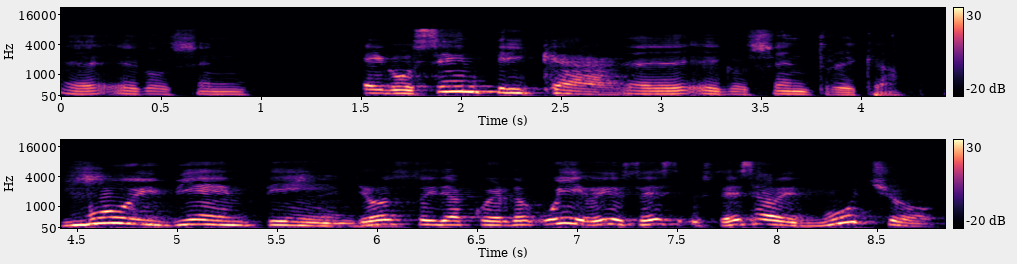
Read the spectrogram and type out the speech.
eh, egocen- Egocéntrica. eh, egocéntrica. Muy bien, Tim. Yo estoy de acuerdo. Uy, oye, ustedes, ustedes saben mucho.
